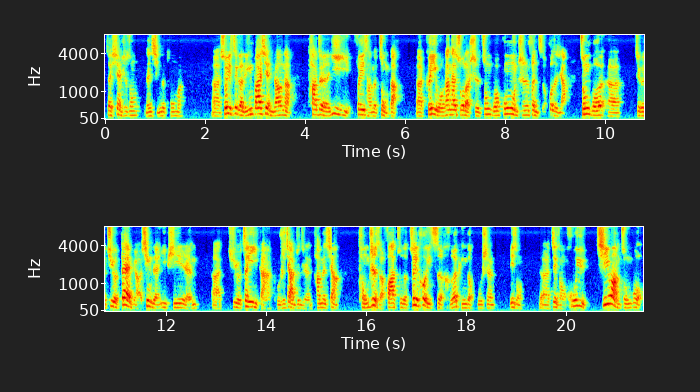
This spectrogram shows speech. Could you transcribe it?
在现实中能行得通吗？啊，所以这个零八宪章呢，它的意义非常的重大啊，可以我刚才说了，是中国公共知识分子或者讲中国呃这个具有代表性的一批人啊，具有正义感、普世价值的人，他们向。统治者发出的最后一次和平的呼声，一种呃这种呼吁，希望中国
